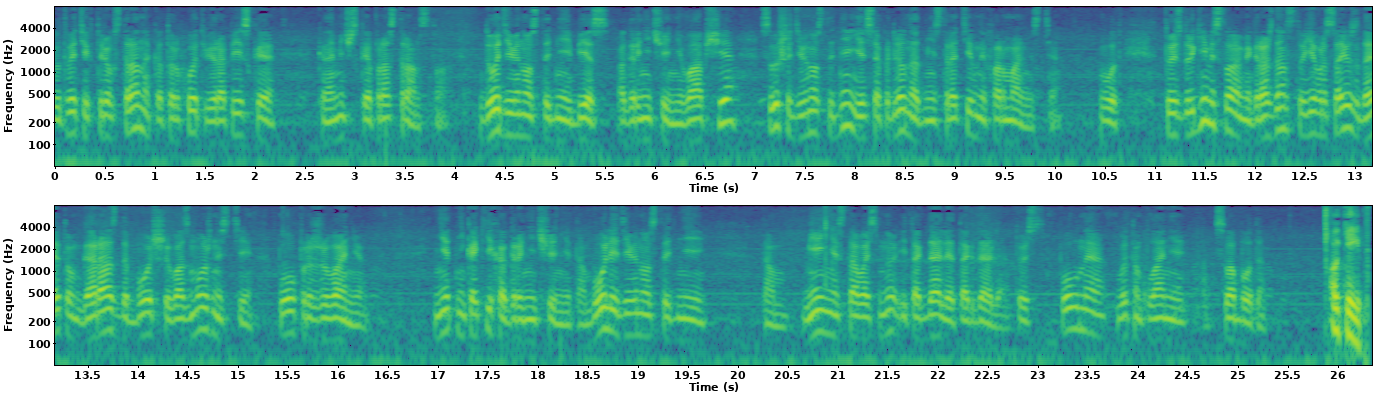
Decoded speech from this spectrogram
и вот в этих трех странах, которые входят в европейское экономическое пространство. До 90 дней без ограничений вообще, свыше 90 дней есть определенные административные формальности. Вот. То есть, другими словами, гражданство Евросоюза дает вам гораздо больше возможностей по проживанию. Нет никаких ограничений, там более 90 дней, там менее 108, ну и так далее, и так далее. То есть полная в этом плане свобода. Окей. Okay.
